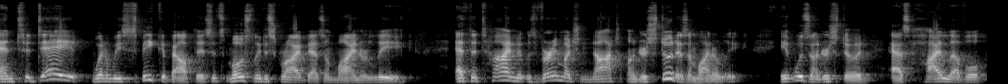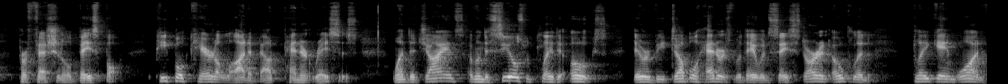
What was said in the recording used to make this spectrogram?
And today, when we speak about this, it's mostly described as a minor league. At the time, it was very much not understood as a minor league. It was understood as high level professional baseball. People cared a lot about pennant races. When the Giants, when the Seals would play the Oaks, there would be double headers where they would say, start in Oakland, play game one,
